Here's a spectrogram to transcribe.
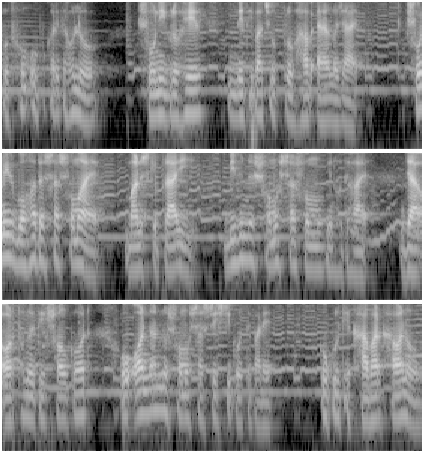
প্রথম উপকারিতা হলো শনি গ্রহের নেতিবাচক প্রভাব এড়ানো যায়। শনির মহাদশার সময় মানুষকে প্রায়ই বিভিন্ন সমস্যার সম্মুখীন হতে হয়, যা অর্থনৈতিক সংকট ও অন্যান্য সমস্যার সৃষ্টি করতে পারে। কুকুরকে খাবার খাওয়ানো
